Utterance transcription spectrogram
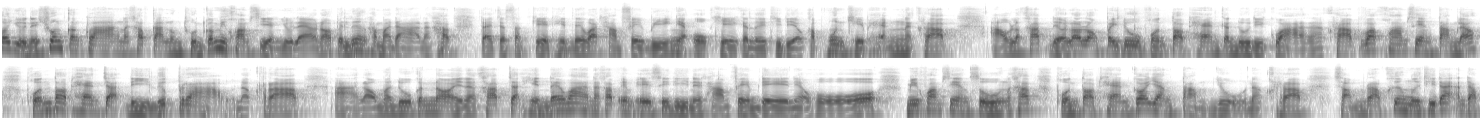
ก็อยู่ในช่วงกลางๆนะครับการลงทุนก็มีความเสี่ยงอยู่แล้วเนาะเป็นเรื่องธรรมดานะครับแต่จะสังเกตเห็นได้ว่า Time Frame Week เนี่ยโอเคกันเลยทีเดียวกับหุ้น KBank นะครับเอาละครับ เดี๋ยวเราลองไปดูผลตอบแทนกันดูดีกว่านะครับ ว่าความเสี่ยงต่ำแล้วผลตอบแทนจะดีหรือเปล่านะครับอ่าเรามาดูกันหน่อยนะครับจะเห็นได้ว่านะครับ MACD ใน Time Frame Day เนี่ยโห มีความเสี่ยงสูงนะครับ ผลตอบแทนก็ยังต่ำอยู่นะครับสำหรับเครื่องมือที่ได้อันดับ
